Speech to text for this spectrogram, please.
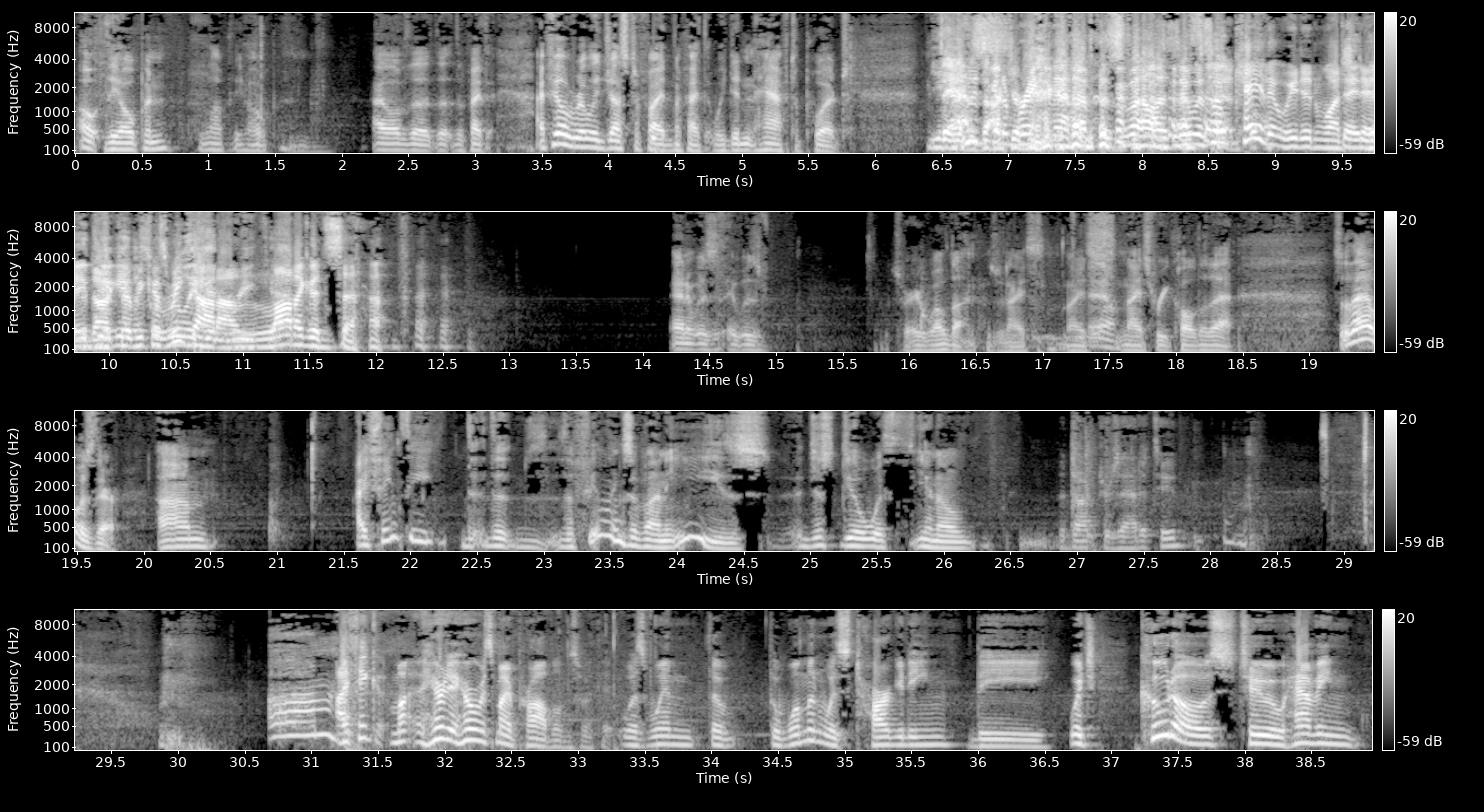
Oh, the open. Love the open. I love the, the, the fact that I feel really justified in the fact that we didn't have to put Yeah, I was going to bring that up as well. as It was okay that we didn't watch They- Day they the Doctor gave us a because really we got a recap. lot of good setup. and it was it was it was very well done. It was a nice nice Yeah. nice recall to that. So that was there. Um, I think the, the the the feelings of unease just deal with you know the Doctor's attitude. Um, I think my, here here was my problems with it was when the the woman was targeting the which kudos to having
